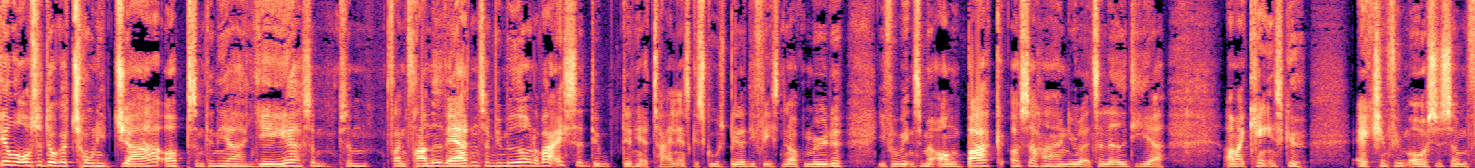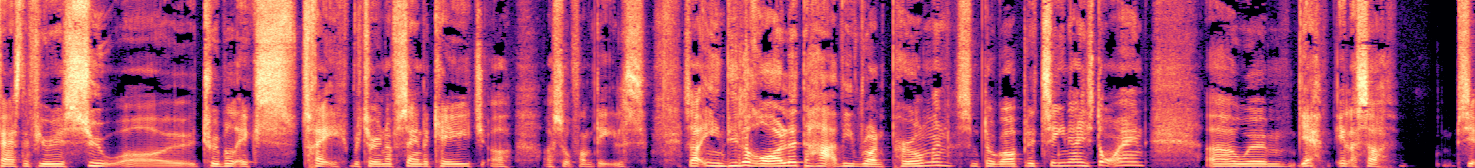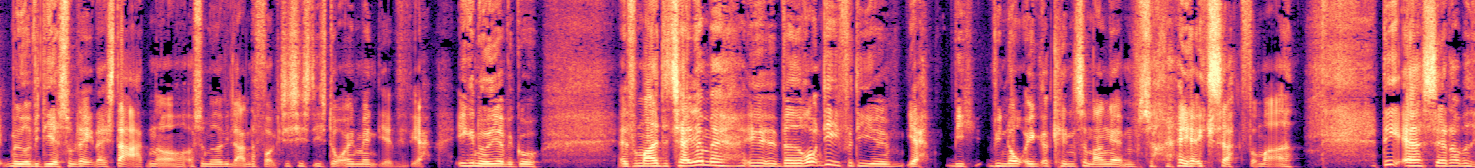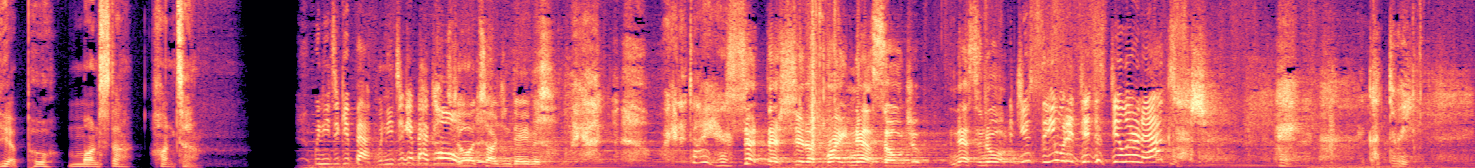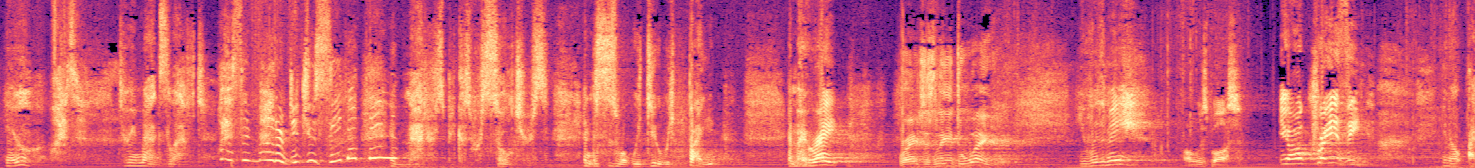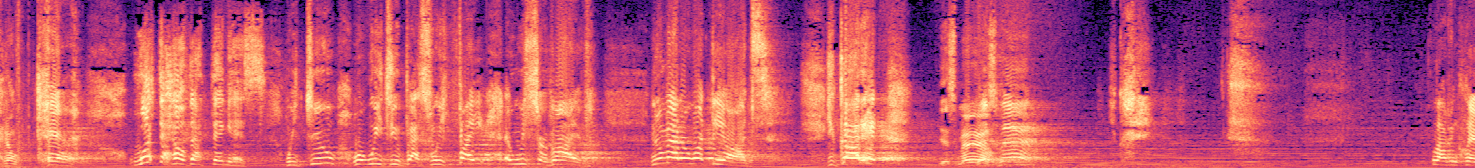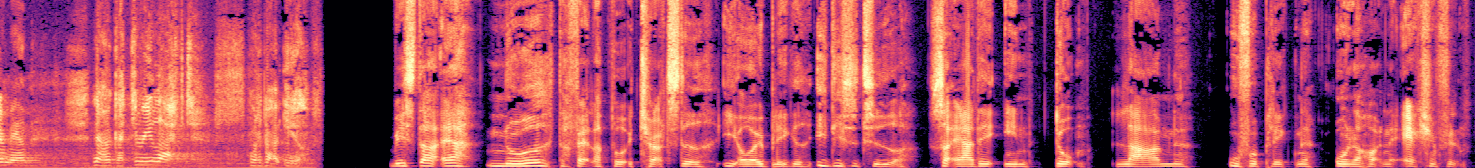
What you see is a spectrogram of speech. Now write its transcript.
Derudover så dukker Tony Jaa op som den her jæger, som, som fra en fremmed verden, som vi møder undervejs. Så det er den her thailandske skuespiller, de fleste nok mødte i forbindelse med Ong Bak, og så har han jo altså lavet de her amerikanske actionfilm også, som Fast and Furious 7 og øh, Triple X3, Return of Santa Cage og, og så fremdeles. Så i en lille rolle, der har vi Ron Perlman, som dukker op lidt senere i historien. Og øh, ja, ellers så møder vi de her soldater i starten, og, og så møder vi de andre folk til sidst i historien, men ja, ja ikke noget, jeg vil gå alt for meget detaljer med øh, været rundt i, fordi øh, ja, vi, vi når ikke at kende så mange af dem, så har jeg ikke sagt for meget. Det er setupet her på Monster Hunter. We need to get back. We need to get back home. Do it, Sergeant Davis. Oh my god. We're gonna die here. Set that shit up right now, soldier. And that's an order. Did you see what it did to Steeler and Axe? Dash. Hey, I got three. You? What? Three mags left. What does it matter? Did you see that thing? It matters because we're soldiers. And this is what we do. We fight. Am I right? Rangers lead the way. You with me? Always, boss. You're all crazy. You know, I don't care what the hell that thing is. We do what we do best. We fight and we survive. No matter what the odds. You got it? Yes, ma'am. Yes, ma'am. You got it. Loud and clear, ma'am. Now I got three left. What about you? Hvis der er noget, der falder på et tørt sted i øjeblikket, i disse tider, så er det en dum, larmende, uforpligtende, underholdende actionfilm.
